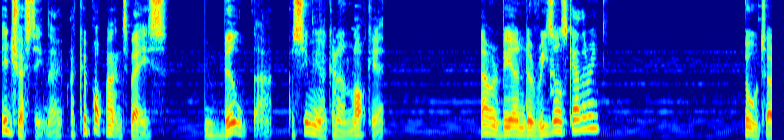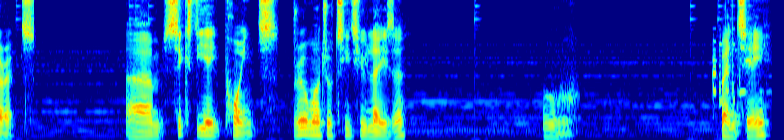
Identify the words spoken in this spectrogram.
Interesting though, I could pop that into base, build that, assuming I can unlock it. That would be under resource gathering? Tool turrets. Um, 68 points. Drill module T2 laser. Ooh. 20.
